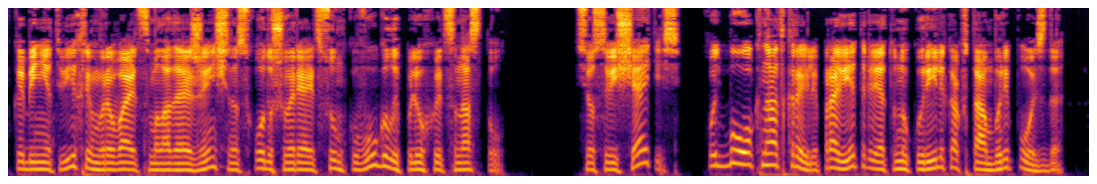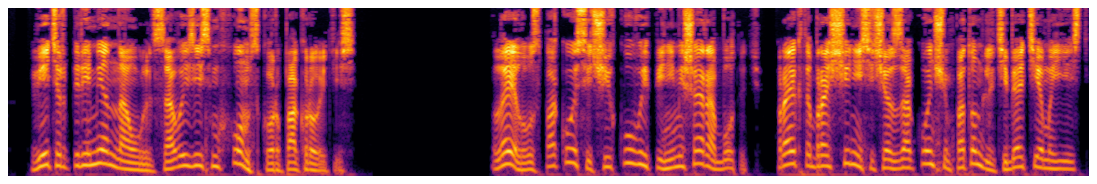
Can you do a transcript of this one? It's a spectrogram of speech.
В кабинет вихрем вырывается молодая женщина, сходу швыряет сумку в угол и плюхается на стул. Все совещаетесь? Хоть бы окна открыли, проветрили, а то накурили, как в тамбуре поезда. Ветер перемен на улице, а вы здесь мхом скоро покроетесь. Лейла, успокойся, чайку выпей, не мешай работать. Проект обращения сейчас закончим, потом для тебя тема есть.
